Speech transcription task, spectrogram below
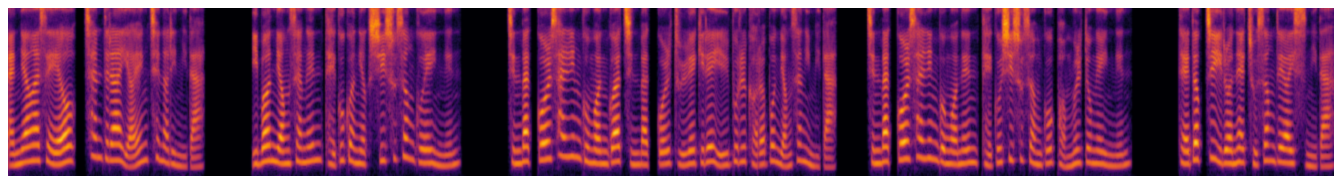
안녕하세요. 찬드라 여행 채널입니다. 이번 영상은 대구광역시 수성구에 있는 진밭골 산림공원과 진밭골 둘레길의 일부를 걸어본 영상입니다. 진밭골 산림공원은 대구시 수성구 법물동에 있는 대덕지 일원에 조성되어 있습니다.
